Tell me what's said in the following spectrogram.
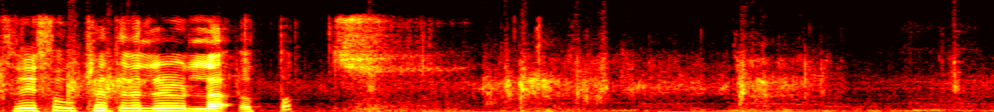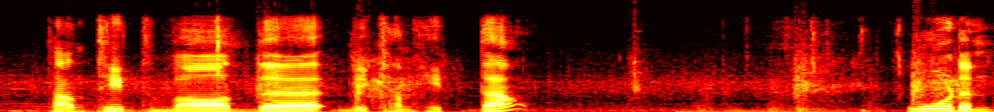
Så vi fortsätter väl rulla uppåt. Ta en titt vad eh, vi kan hitta. Warden.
